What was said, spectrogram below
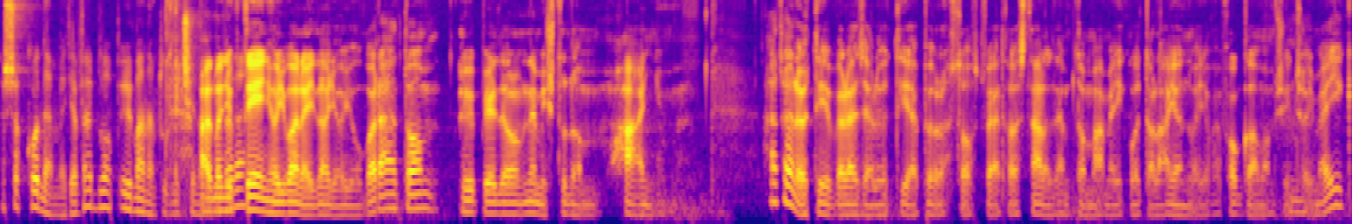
És akkor nem megy a weblap, ő már nem tud mit csinálni. Hát mondjuk vele. tény, hogy van egy nagyon jó barátom, ő például nem is tudom hány, hát olyan öt évvel ezelőtti Apple szoftvert használ, az nem tudom már melyik volt a Lion, vagy a fogalmam sincs, hmm. hogy melyik,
